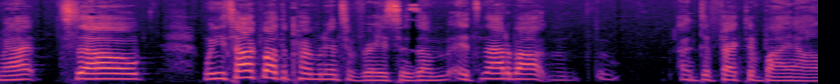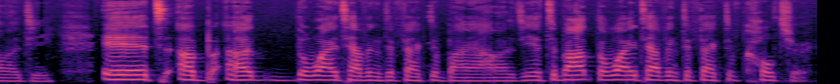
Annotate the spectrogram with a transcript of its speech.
Right? So when you talk about the permanence of racism, it's not about a defective biology. It's a, a, uh, the whites having defective biology. It's about the whites having defective culture.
